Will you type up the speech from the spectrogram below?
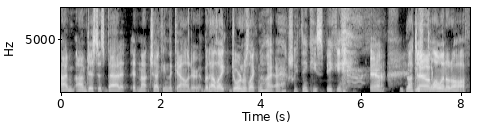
I'm I'm just as bad at, at not checking the calendar. But I like Jordan was like, no, I, I actually think he's speaking. Yeah. he's not just No. blowing it off.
